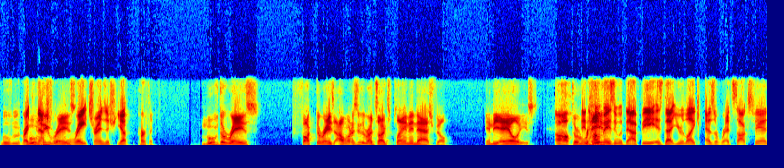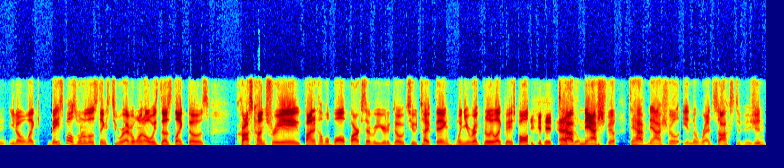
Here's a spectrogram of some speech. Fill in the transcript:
Move 'em right Move to the Nashville. Rays. Great transition. Yep. Perfect. Move the Rays. Fuck the Rays. I want to see the Red Sox playing in Nashville in the AL East. Oh, The and how amazing would that be? Is that you're like, as a Red Sox fan, you know, like baseball's one of those things too, where everyone always does like those cross country, find a couple ballparks every year to go to type thing when you like really like baseball. You could hit To have Nashville. To have Nashville in the Red Sox division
